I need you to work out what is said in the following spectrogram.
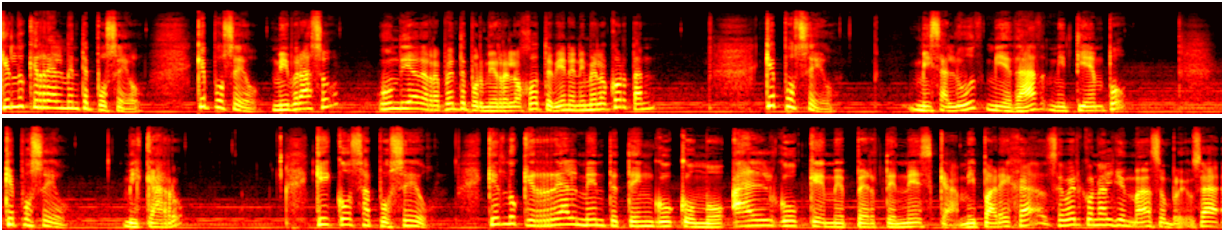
¿Qué, es lo que realmente poseo? ¿Qué poseo? ¿Mi brazo? Un día de repente por mi relojote vienen y me lo cortan. ¿Qué poseo? ¿Mi salud? ¿Mi edad? ¿Mi tiempo? ¿Qué poseo? ¿Mi carro? ¿Qué cosa poseo? ¿Qué es lo que realmente tengo como algo que me pertenezca? Mi pareja se va a con alguien más, hombre. O sea,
